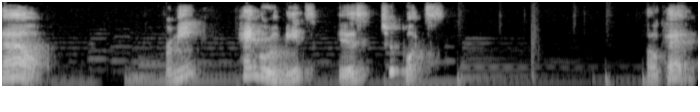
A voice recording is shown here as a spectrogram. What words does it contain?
now. For me, kangaroo meat is two points. Okay,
